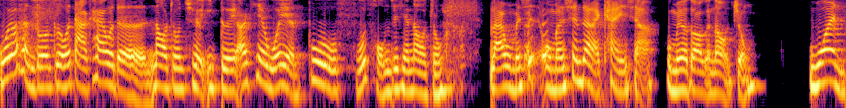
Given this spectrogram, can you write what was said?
我有很多个，我打开我的闹钟就有一堆，而且我也不服从这些闹钟。来，我们现我们现在来看一下，我们有多少个闹钟？One。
